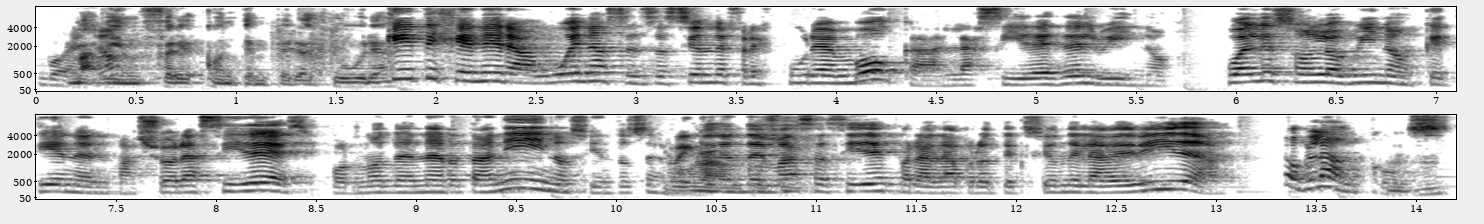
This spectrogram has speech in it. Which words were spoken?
Bueno. más bien fresco en temperatura. ¿Qué te genera buena sensación de frescura en boca? La acidez del vino. ¿Cuáles son los vinos que tienen mayor acidez por no tener taninos y entonces Los requieren de más sí. acidez para la protección de la bebida? Los blancos.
